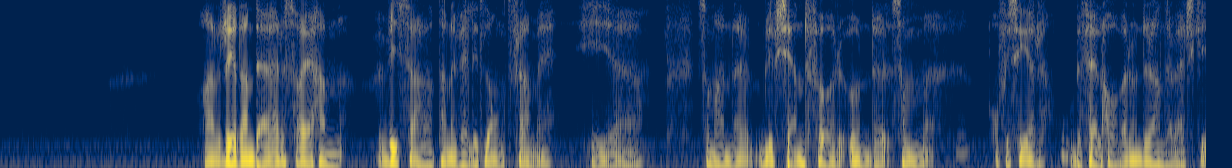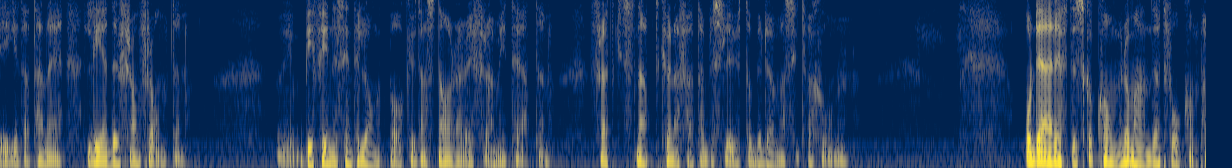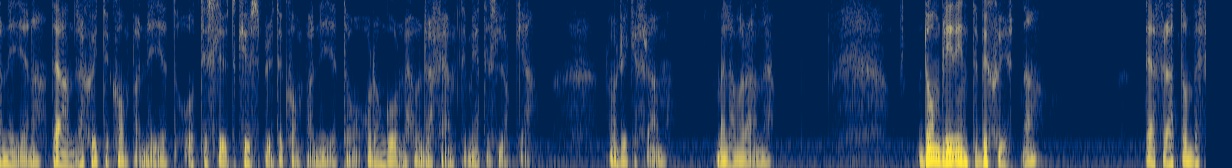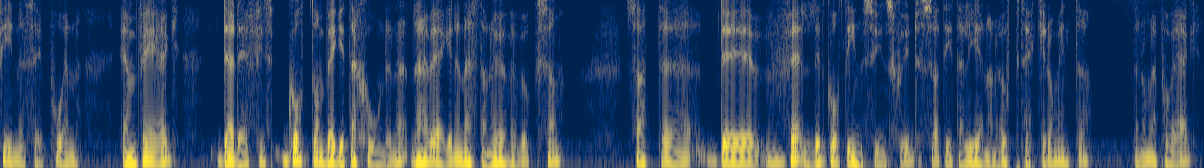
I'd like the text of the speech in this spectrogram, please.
Och han, redan där så är han, visar han att han är väldigt långt framme i, eh, som han eh, blev känd för under, som eh, officer och befälhavare under andra världskriget att han är, leder från fronten. Befinner sig inte långt bak utan snarare fram i täten för att snabbt kunna fatta beslut och bedöma situationen. Och därefter så kommer de andra två kompanierna, det andra skyttekompaniet och till slut kulsprutekompaniet och de går med 150 meters lucka. De rycker fram mellan varandra. De blir inte beskjutna därför att de befinner sig på en, en väg där det finns gott om vegetation. Den här vägen är nästan övervuxen. Så att eh, det är väldigt gott insynsskydd så att italienarna upptäcker dem inte när de är på väg.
